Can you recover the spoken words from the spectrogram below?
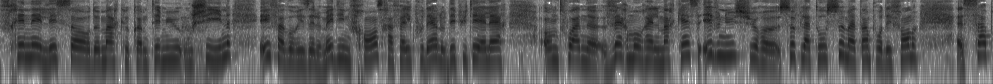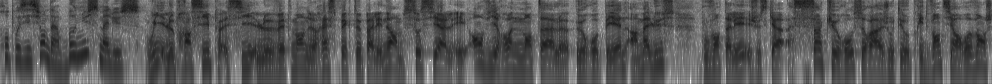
freiner l'essor de marques comme Temu ou Shein et favoriser le Made in France. Raphaël Couder, le député LR Antoine Vermorel-Marquez, est venu sur euh, ce plateau ce matin pour défendre sa proposition d'un bonus-malus. Oui, le principe, si le vêtement ne respecte pas les normes sociales et environnementales européennes, un malus pouvant aller jusqu'à 5 euros sera ajouté au prix de vente. Si en revanche,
